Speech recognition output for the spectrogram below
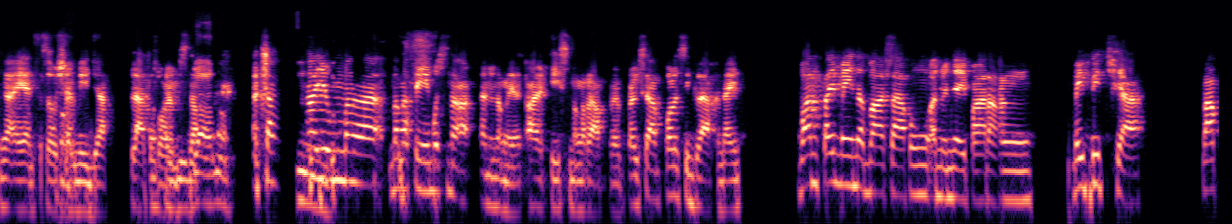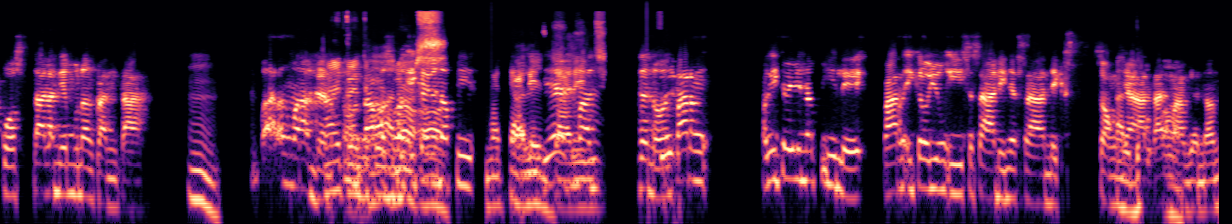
nga yan sa social media platforms. No? Bigla, ano. At saka Mm. yung mga mga famous na ano lang yan, artist, mga rapper. For example, si Glock9. One time may nabasa akong ano niya, eh, parang may beat siya, tapos lalagyan mo ng kanta. Mm. Parang mga ganun. Ay, 24 Tapos pag ikaw yung napi- Challenge, yes, challenge. ganun. Parang pag ikaw yung napili, parang ikaw yung isasali niya sa next song niya Album. ata, mga ganun.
